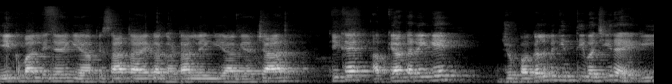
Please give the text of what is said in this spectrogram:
एक बार ले जाएँगे, यहाँ पे सात आएगा घटा लेंगे, आ गया चार। ठीक है, अब क्या करेंगे? जो बगल में गिनती बची रहेगी,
